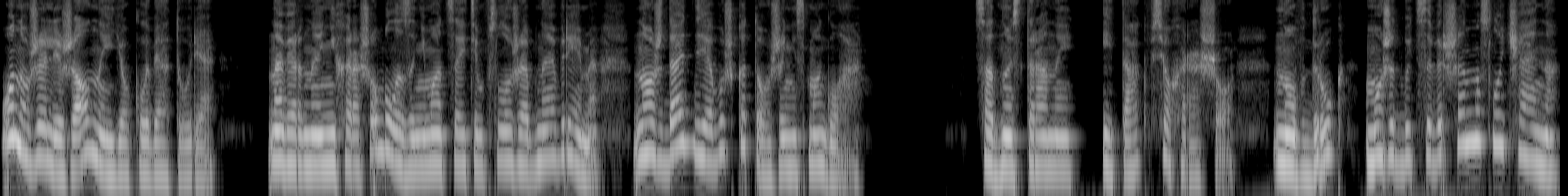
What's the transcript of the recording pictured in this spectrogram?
Он уже лежал на ее клавиатуре. Наверное, нехорошо было заниматься этим в служебное время, но ждать девушка тоже не смогла. С одной стороны, и так все хорошо, но вдруг, может быть, совершенно случайно,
